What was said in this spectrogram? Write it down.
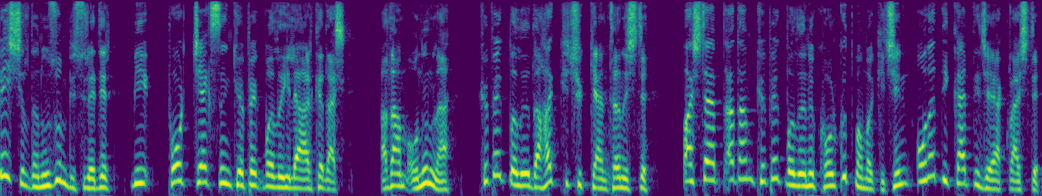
5 yıldan uzun bir süredir bir Port Jackson köpek balığıyla arkadaş. Adam onunla köpek balığı daha küçükken tanıştı. Başta adam köpek balığını korkutmamak için ona dikkatlice yaklaştı.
